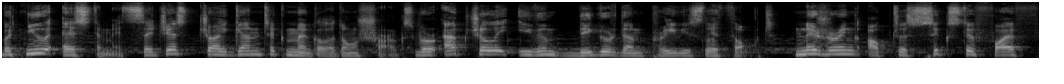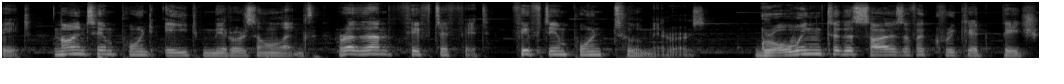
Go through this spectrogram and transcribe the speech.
but new estimates suggest gigantic megalodon sharks were actually even bigger than previously thought, measuring up to 65 feet 19.8 meters in length rather than 50 feet 15.2 meters. Growing to the size of a cricket pitch,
